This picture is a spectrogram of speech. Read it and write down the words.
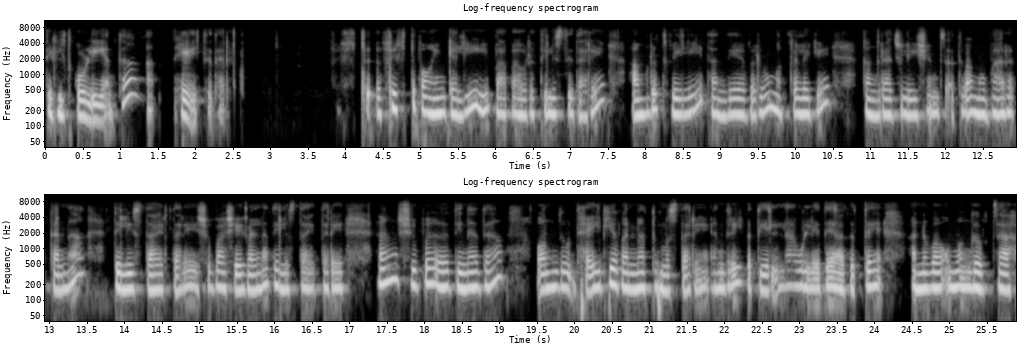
ತಿಳಿದುಕೊಳ್ಳಿ ಅಂತ ಹೇಳ್ತಿದ್ದಾರೆ. ಫಿಫ್ತ್ ಫಿಫ್ತ್ ಪಾಯಿಂಟಲ್ಲಿ ಬಾಬಾ ಅವರು ತಿಳಿಸ್ತಿದ್ದಾರೆ, ಅಮೃತ್ ವೇಲಿ ತಂದೆಯವರು ಮಕ್ಕಳಿಗೆ ಕಂಗ್ರ್ಯಾಚುಲೇಷನ್ಸ್ ಅಥವಾ ಮುಬಾರಕ್ಕನ್ನು ತಿಳಿಸ್ತಾ ಇರ್ತಾರೆ ಶುಭಾಶಯಗಳನ್ನ ತಿಳಿಸ್ತಾ ಇರ್ತಾರೆ. ಶುಭ ದಿನದ ಒಂದು ಧೈರ್ಯವನ್ನ ತುಂಬಿಸ್ತಾರೆ. ಅಂದ್ರೆ ಇವತ್ತು ಎಲ್ಲ ಒಳ್ಳೆಯದೇ ಆಗುತ್ತೆ ಅನ್ನುವ ಉಮಂಗ, ಉತ್ಸಾಹ,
